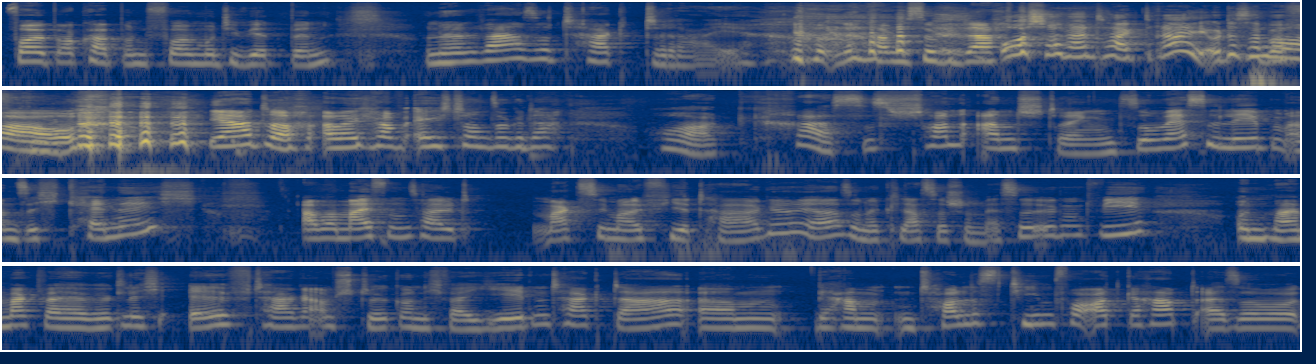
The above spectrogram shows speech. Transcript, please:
voll Bock habe und voll motiviert bin. Und dann war so Tag drei. Und dann habe ich so gedacht. oh, schon an Tag drei. Und das ist aber wow. ja, doch. Aber ich habe echt schon so gedacht, oh, krass, das ist schon anstrengend. So Messeleben an sich kenne ich, aber meistens halt maximal vier Tage, ja, so eine klassische Messe irgendwie. Und mein Markt war ja wirklich elf Tage am Stück und ich war jeden Tag da. Ähm, wir haben ein tolles Team vor Ort gehabt, also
